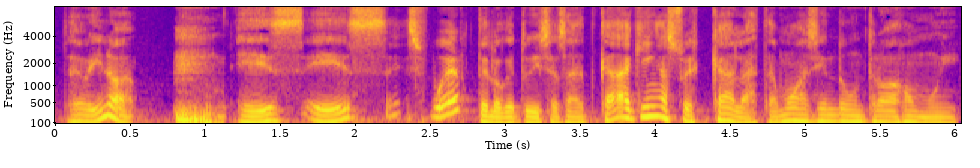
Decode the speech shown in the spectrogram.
Entonces, vino, es, es, es fuerte lo que tú dices. O sea, cada quien a su escala. Estamos haciendo un trabajo muy,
